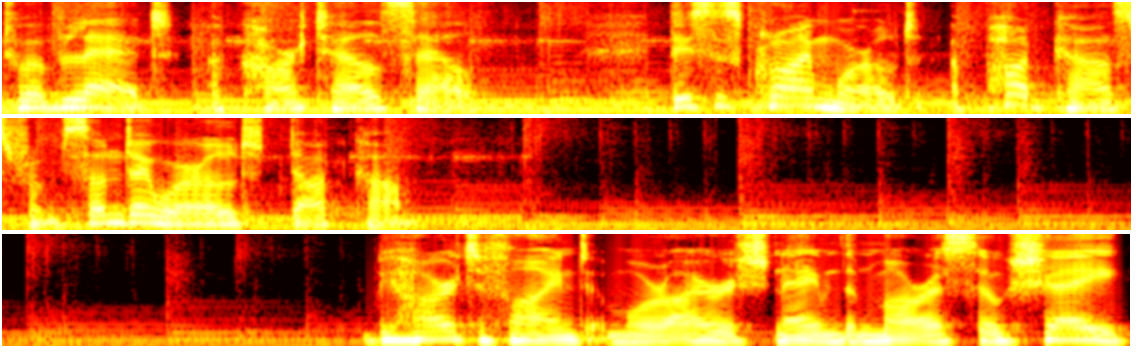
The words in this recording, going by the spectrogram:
to have led a cartel cell. This is Crime World, a podcast from SundayWorld.com. It'd be hard to find a more Irish name than Morris O'Shea.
